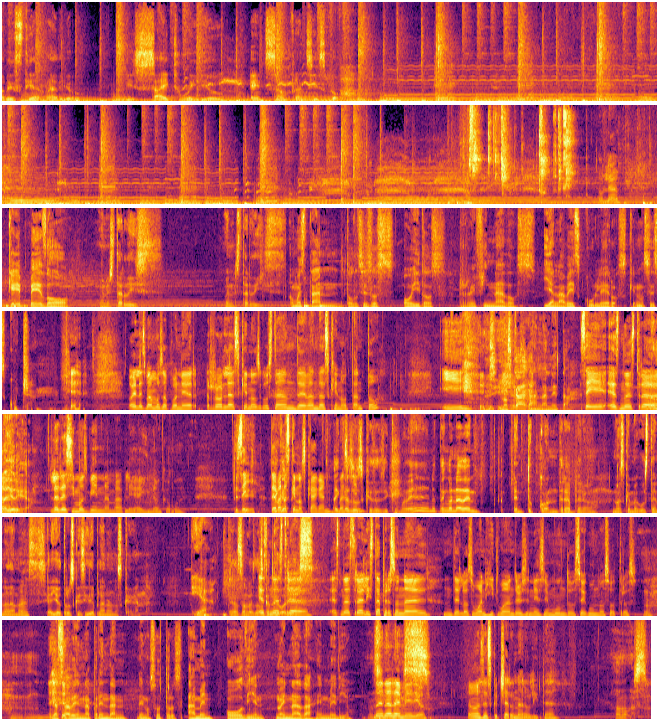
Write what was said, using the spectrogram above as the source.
La Bestia Radio y Sight Radio en San Francisco. Hola. ¿Qué pedo? Buenas tardes. Buenas tardes. ¿Cómo están todos esos oídos refinados y a la vez culeros que nos escuchan? Hoy les vamos a poner rolas que nos gustan de bandas que no tanto. Y Nos cagan, la neta. sí, es nuestra. La mayoría. Lo decimos bien amable ahí, ¿no? Como. Pues sí, Sí. de bandas que nos cagan. Hay más casos bien. que es así como de, "Eh, no tengo nada en, en tu contra, pero no es que me guste nada más. Y hay otros que sí de plano nos cagan. Ya. Esas son las dos Es nuestra, categorías. es nuestra lista personal de los One Hit Wonders en ese mundo, según nosotros. Ya saben, aprendan de nosotros. Amen o odien. No hay nada en medio. No hay nada en medio. Vamos a escuchar una rolita. Vamos.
